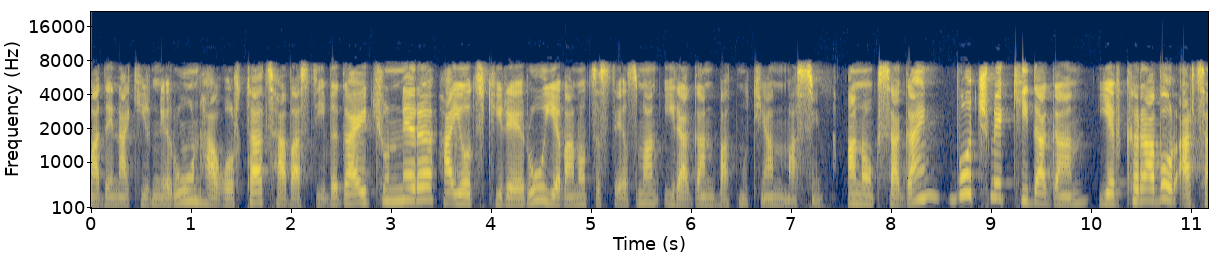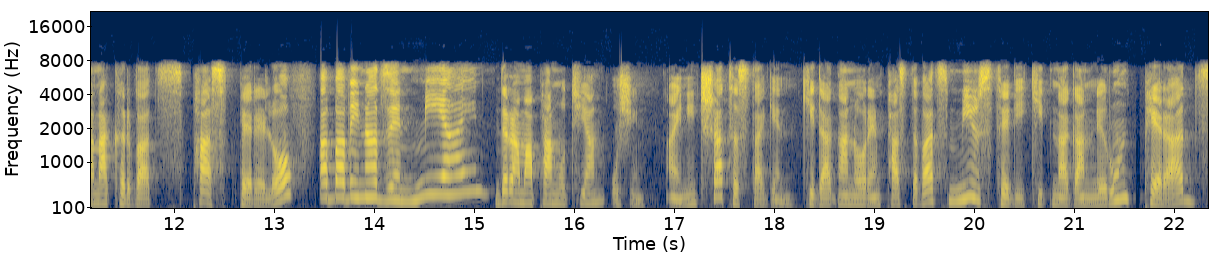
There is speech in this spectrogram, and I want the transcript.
մադենակիրներուն հաղորդած հավաստի վկայությունները հայոց քիրերու եւ անոնց ստեղծման իրական պատմության մասին։ Անոնք սակայն ոչ մեկ քիդական եւ քրավոր արցանակրված փաստ բերելով ապավինած են միայն դրամապանության ուժին այնինչ շատ հստակ են. Քիդականորեն փաստված մյուս թևի քիտնականներուն փերած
